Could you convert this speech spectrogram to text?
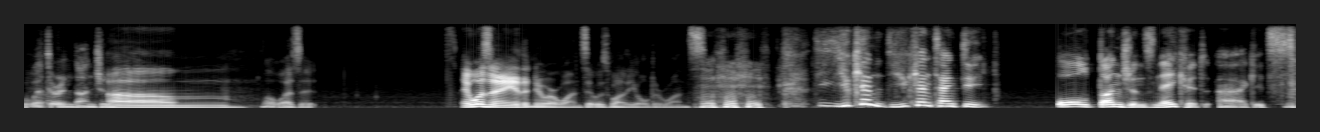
veteran dungeon? Um, what was it? It wasn't any of the newer ones. It was one of the older ones. So. you can you can tank the old dungeons naked, Ag. It's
